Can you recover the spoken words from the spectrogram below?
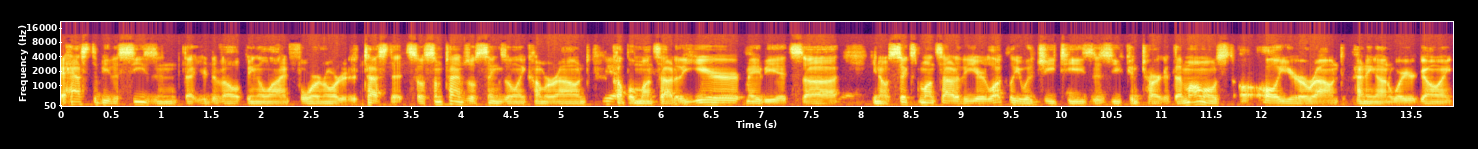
it has to be the season that you're developing a line for in order to test it. So sometimes those things only come around yeah. a couple months out of the year. Maybe it's, uh, you know, six months out of the year. Luckily with GTs is you can target them almost all year around depending on where you're going.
